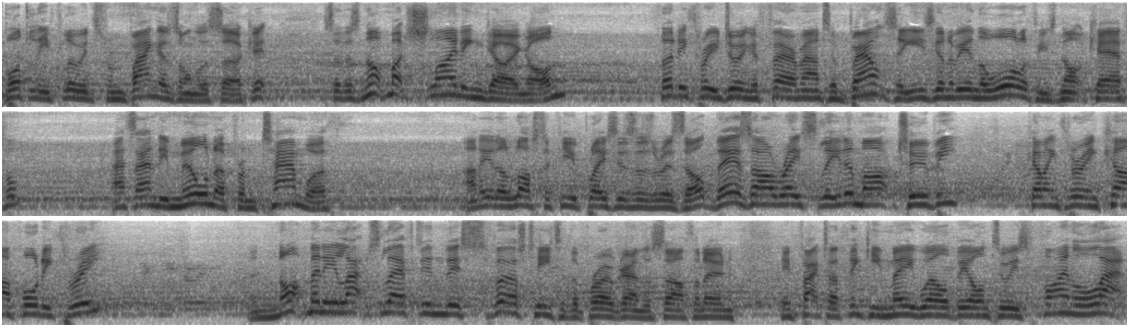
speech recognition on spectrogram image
bodily fluids from bangers on the circuit, so there's not much sliding going on. 33 doing a fair amount of bouncing. He's going to be in the wall if he's not careful. That's Andy Milner from Tamworth. And he'll have lost a few places as a result. There's our race leader, Mark Tooby, coming through in car 43. And not many laps left in this first heat of the programme this afternoon. In fact, I think he may well be on to his final lap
